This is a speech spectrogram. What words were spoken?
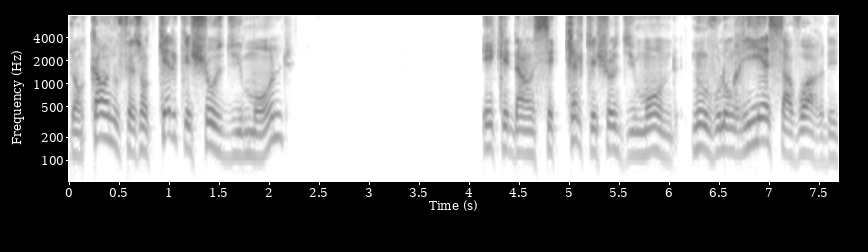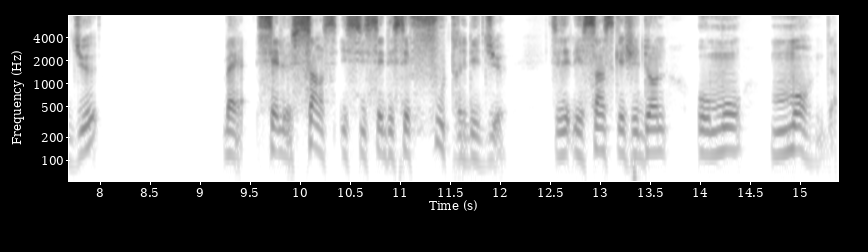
Donc quand nous faisons quelque chose du monde, et que dans ces quelque chose du monde, nous ne voulons rien savoir de Dieu, ben, c'est le sens ici, c'est de se foutre de Dieu. C'est le sens que je donne au mot monde.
